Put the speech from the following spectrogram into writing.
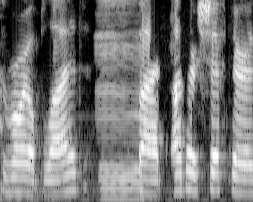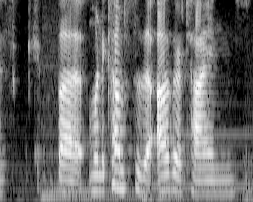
the royal blood. Mm, but other shifters but when it comes to the other titans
